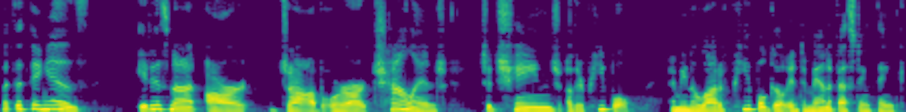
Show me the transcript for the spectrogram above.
But the thing is, it is not our job or our challenge to change other people. I mean, a lot of people go into manifesting think,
